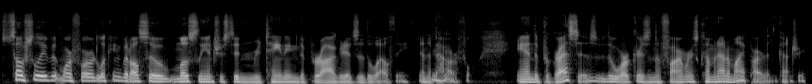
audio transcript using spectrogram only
socially a bit more forward looking, but also mostly interested in retaining the prerogatives of the wealthy and the Mhm. powerful. And the progressives, the workers and the farmers coming out of my part of the country.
